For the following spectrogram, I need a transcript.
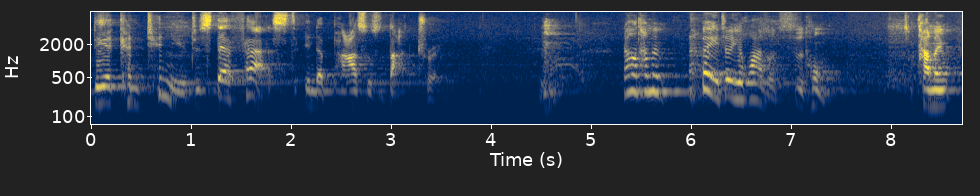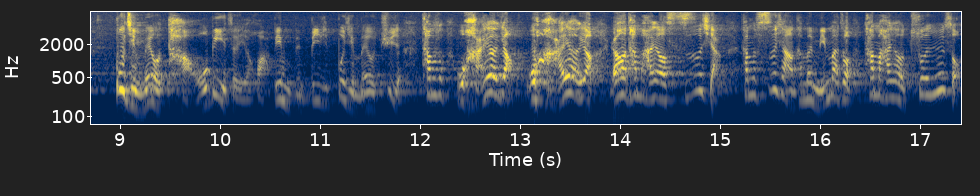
they continue to steadfast in the apostles' doctrine. 然后他们被这些话所刺痛，他们 不仅没有逃避这些话，并不并不仅没有拒绝，他们说我还要要，我还要要，然后他们还要思想，他们思想，他们明白之后，他们还要遵守，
